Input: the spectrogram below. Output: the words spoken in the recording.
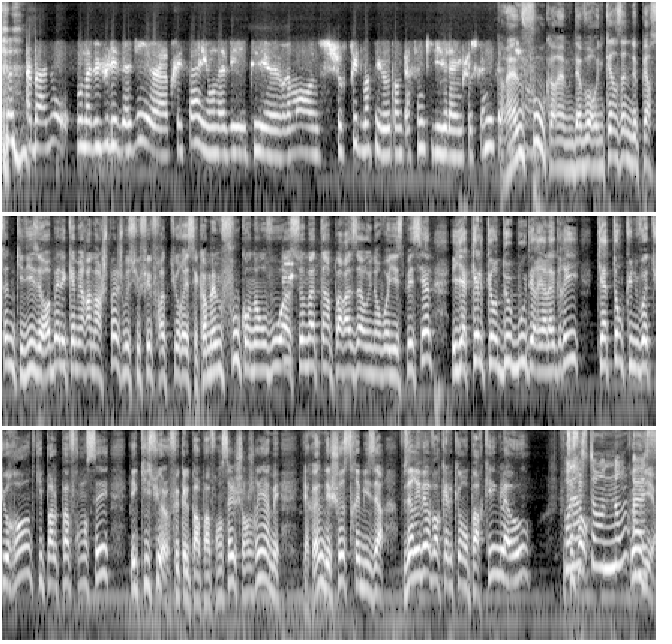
Ah bah nous, on avait vu les avis euh, après ça et on avait été euh, vraiment euh, surpris de voir qu'il y avait autant de personnes qui vivaient la même chose que nous. quand même fou quand même d'avoir une quinzaine de personnes qui disent oh ben les caméras marchent pas je me suis fait fracturer c'est quand même fou qu'on envoie ce matin par hasard une envoyée spéciale et il y a quelqu'un debout derrière la grille qui attend qu'une voiture rentre qui parle pas français et qui suit alors le fait qu'elle parle pas français je change rien mais il y a quand même des choses très bizarres vous arrivez à avoir quelqu'un au parking là-haut? Pour l'instant, non. je vais vous Euh, dire?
